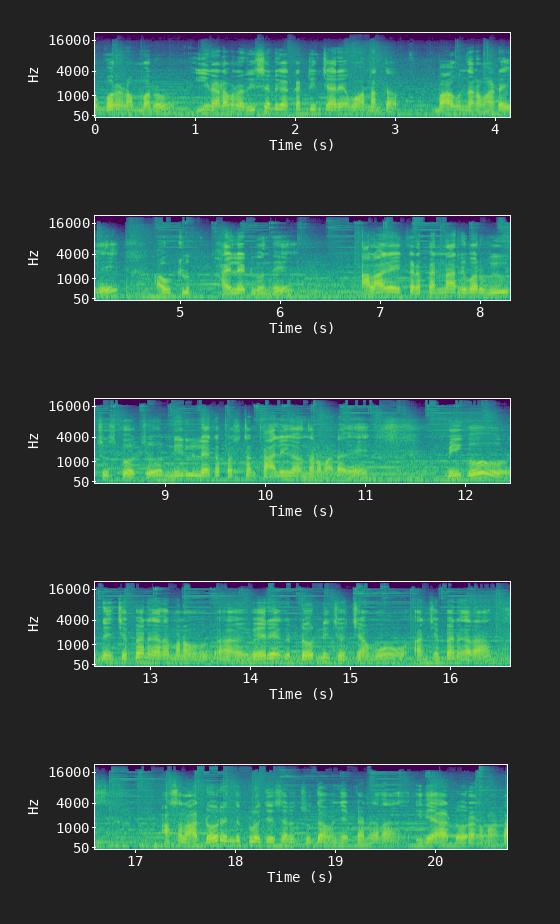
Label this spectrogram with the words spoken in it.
ఎవ్వరు నమ్మరు. ఈ నడమన రీసెంట్గా కట్టించారేమో అన్నంత బాగుందన్నమాట ఇది. అవుట్లుక్ హైలైట్గా ఉంది. అలాగే ఇక్కడ పెన్నా రివర్ వ్యూ చూసుకోవచ్చు. నీళ్ళు లేక ప్రస్తుతం ఖాళీగా ఉందన్నమాట అది. మీకు నేను చెప్పాను కదా మనం వేరే డోర్ నుంచి వచ్చాము అని చెప్పాను కదా. అసలు ఆ డోర్ ఎందుకు క్లోజ్ చేశారో చూద్దామని చెప్పాను కదా. ఇదే ఆ డోర్ అనమాట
